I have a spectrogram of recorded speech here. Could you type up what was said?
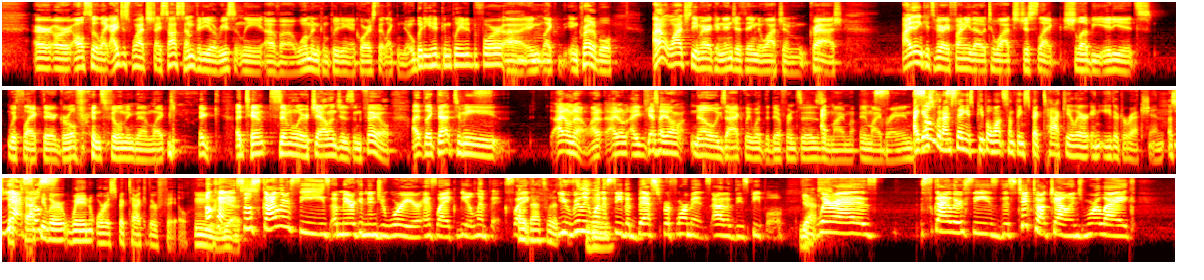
Or, or also like I just watched. I saw some video recently of a woman completing a course that like nobody had completed before. Uh, and, like incredible. I don't watch the American Ninja thing to watch him crash. I think it's very funny though to watch just like schlubby idiots with like their girlfriends filming them like like attempt similar challenges and fail. I like that to me. I don't know. I, I don't. I guess I don't know exactly what the difference is in my in my brain. I guess So- what I'm saying is people want something spectacular in either direction. A Yeah, so- spectacular win or a spectacular fail. Mm, Okay, yes. so Skylar sees American Ninja Warrior as like the Olympics. Like that's what it's- you really want Mm-hmm. to see the best performance out of these people. yes. Whereas Skylar sees this TikTok challenge more like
